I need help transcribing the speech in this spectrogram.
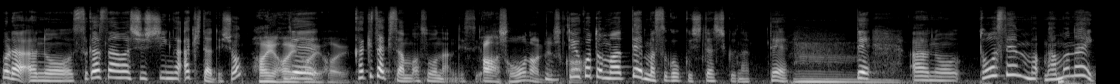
ほらあの、菅さんは出身が秋田でしょ、はいはいはいはい、で柿崎さんもそうなんですよ。あそうなんですか。っていうこともあって、まあ、すごく親しくなって、であの当選まもない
